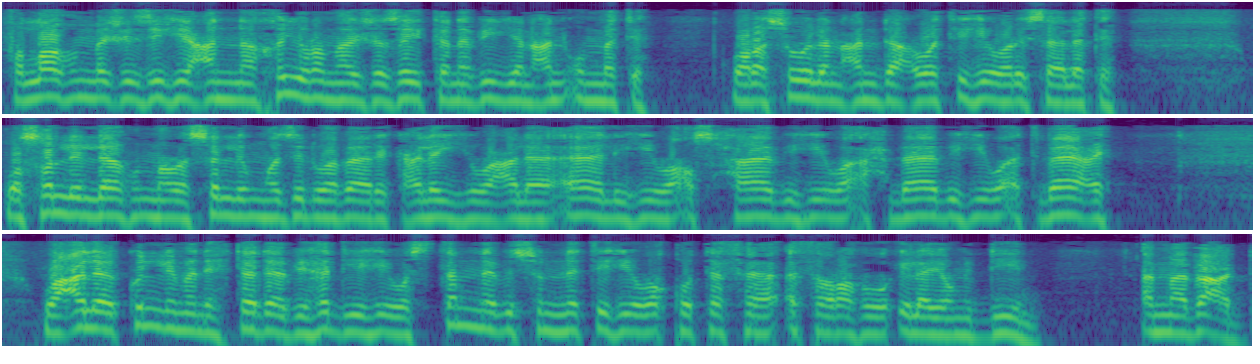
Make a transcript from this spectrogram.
فاللهم جزه عنا خير ما جزيت نبيا عن أمته ورسولا عن دعوته ورسالته. وصل اللهم وسلم وزد وبارك عليه وعلى آله وأصحابه وأحبابه وأتباعه. وعلى كل من اهتدى بهديه واستنى بسنته وقتفى أثره إلى يوم الدين. أما بعد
